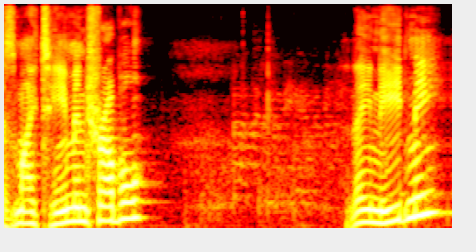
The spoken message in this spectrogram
Is my team in trouble? They need me?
